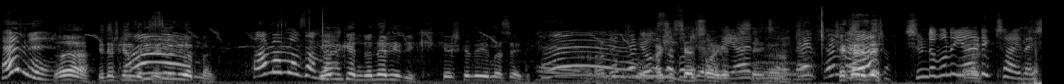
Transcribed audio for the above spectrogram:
He mi? He. Giderken Bir götürüyor. söylüyorum ben. Tamam o zaman. Gelirken döner yedik. Keşke de yemeseydik. He. Ayşe sen sonra git. Şekeri ver. Şimdi bunu yerdik çayla işte.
